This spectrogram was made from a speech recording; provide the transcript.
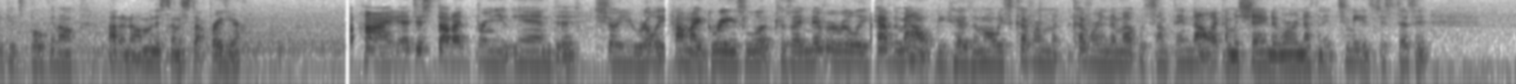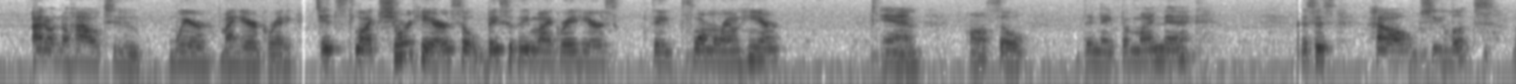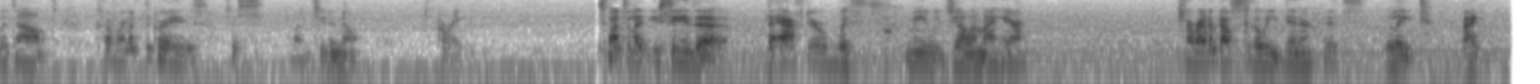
it gets broken off. I don't know. I'm just going to stop right here. Hi, I just thought I'd bring you in to show you really how my grays look because I never really have them out because I'm always covering covering them up with something. Not like I'm ashamed of them or nothing. To me, it just doesn't, I don't know how to wear my hair gray. It's like short hair, so basically my gray hairs, they form around here and also the nape of my neck. This is how she looks without covering up the grays. Just wanted you to know. All right. Just want to let you see the the after with me with gel in my hair. All right, I'm about to go eat dinner. It's late. Bye.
